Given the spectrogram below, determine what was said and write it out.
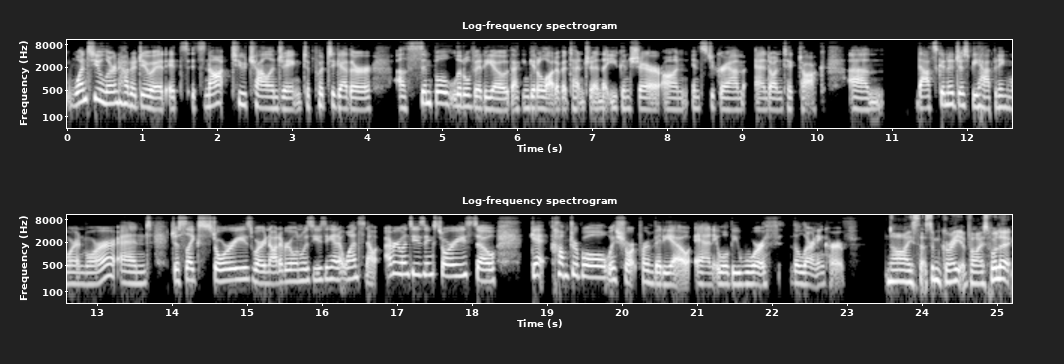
once you learn how to do it it's it's not too challenging to put together a simple little video that can get a lot of attention that you can share on instagram and on tiktok um, that's going to just be happening more and more. And just like stories, where not everyone was using it at once, now everyone's using stories. So get comfortable with short form video and it will be worth the learning curve. Nice. That's some great advice. Well, look,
